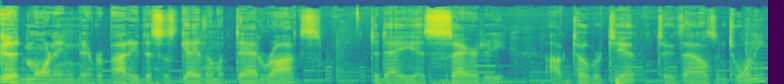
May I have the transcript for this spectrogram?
Good morning, everybody. This is Galen with Dad Rocks. Today is Saturday, October 10th, 2020,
